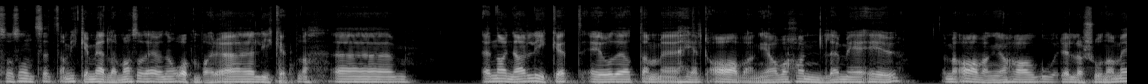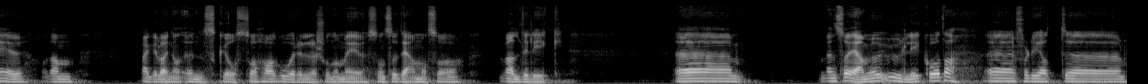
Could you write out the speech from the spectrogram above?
så sånn sett de er ikke medlemmer, så det er jo den åpenbare likheten. da. Eh, en annen likhet er jo det at de er helt avhengige av å handle med EU. De er avhengige av å ha gode relasjoner med EU, og de, begge landene ønsker også å ha gode relasjoner med EU. Sånn sett er de også veldig like. Eh, men så er de jo ulike òg, da. Eh, fordi at eh,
